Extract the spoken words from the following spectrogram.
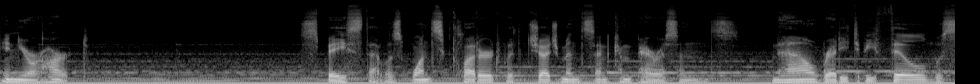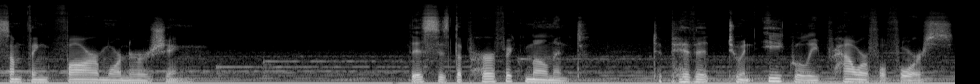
in your heart. Space that was once cluttered with judgments and comparisons now ready to be filled with something far more nourishing. This is the perfect moment to pivot to an equally powerful force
